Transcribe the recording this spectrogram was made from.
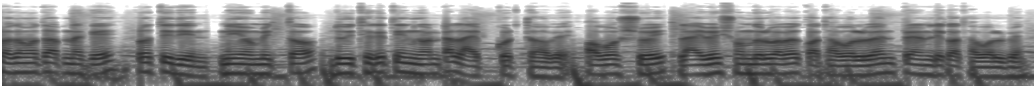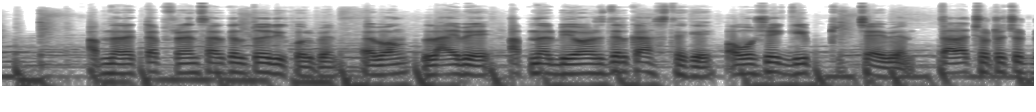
প্রথমত আপনাকে প্রতিদিন নিয়মিত দুই থেকে তিন ঘণ্টা লাইভ করতে হবে। অবশ্যই লাইভে সুন্দরভাবে কথা বলবেন ফ্রেন্ডলি কথা বলবেন। আপনার একটা ফ্রেন্ড সার্কেল তৈরি করবেন এবং লাইভে আপনার ভিউয়ার্সদের কাছ থেকে অবশ্যই গিফট চাইবেন। তারা ছোট ছোট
